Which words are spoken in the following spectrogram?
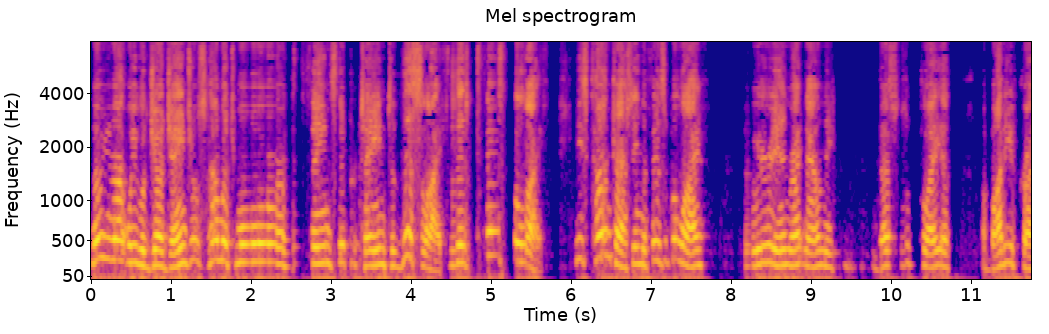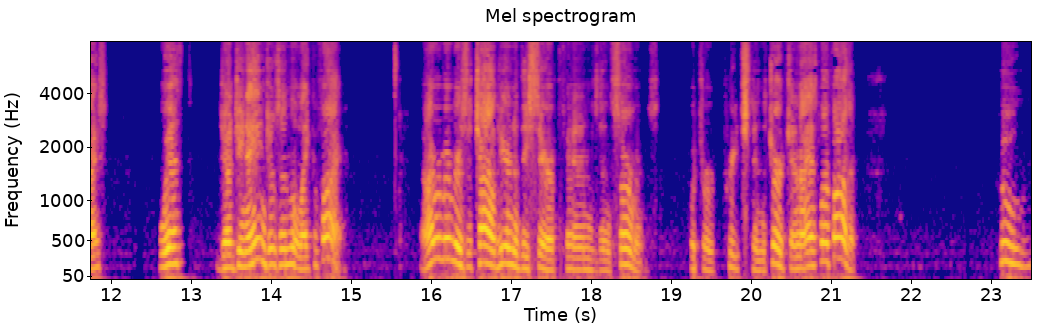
Know you not we will judge angels? How much more things that pertain to this life, this physical life? He's contrasting the physical life that we're in right now in the vessels of clay, a, a body of Christ, with judging angels in the lake of fire. Now, I remember as a child hearing of these seraphims and sermons which were preached in the church, and I asked my father, who,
